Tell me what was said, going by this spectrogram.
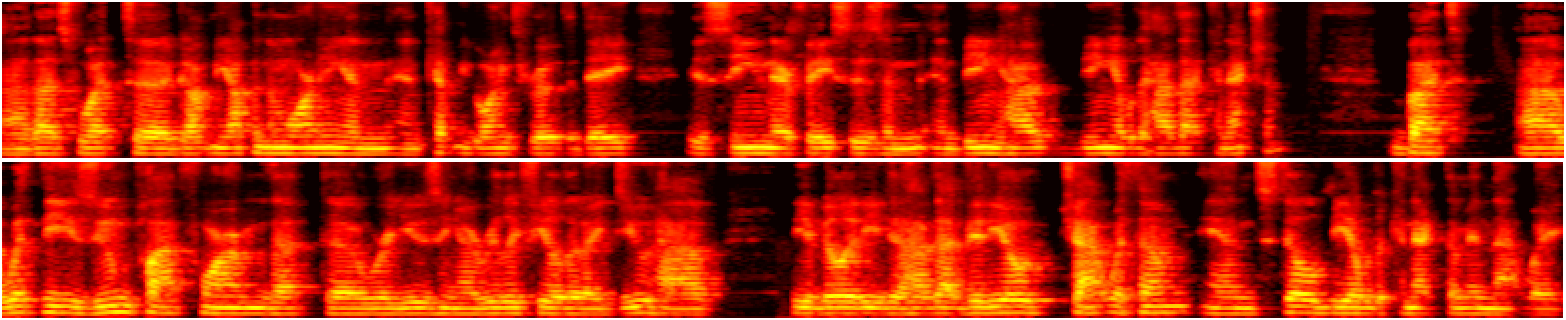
Uh, that's what uh, got me up in the morning and, and kept me going throughout the day is seeing their faces and, and being, have, being able to have that connection. But uh, with the Zoom platform that uh, we're using, I really feel that I do have the ability to have that video chat with them and still be able to connect them in that way.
